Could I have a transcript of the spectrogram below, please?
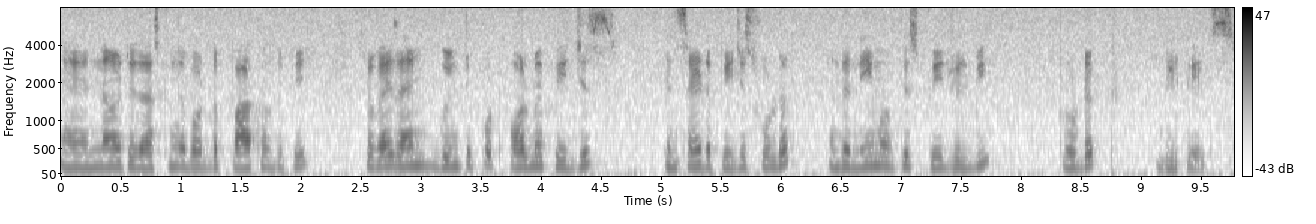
And now it is asking about the path of the page. So guys i am going to put all my pages inside a pages folder and the name of this page will be product details.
